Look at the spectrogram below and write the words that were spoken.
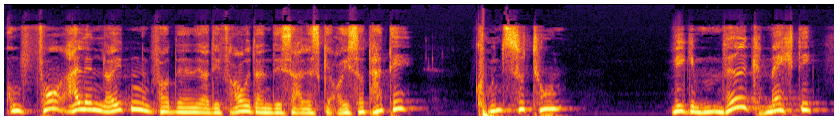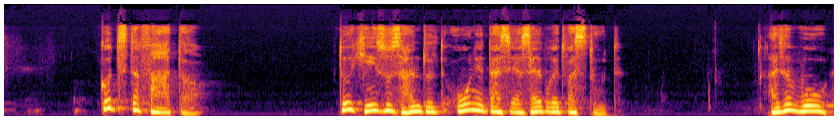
um vor allen Leuten, vor denen ja die Frau dann das alles geäußert hatte, kundzutun, wie wirkmächtig Gott der Vater durch Jesus handelt, ohne dass er selber etwas tut. Also wo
